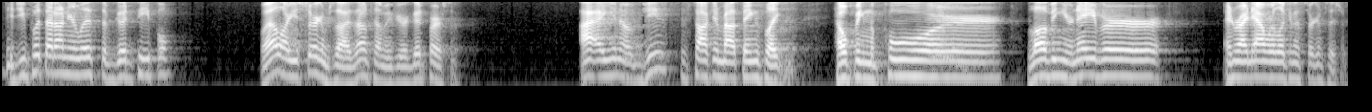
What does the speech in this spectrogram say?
Did you put that on your list of good people? Well, are you circumcised? That'll tell me if you're a good person. I, you know, Jesus is talking about things like helping the poor, loving your neighbor, and right now we're looking at circumcision.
